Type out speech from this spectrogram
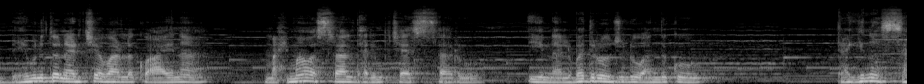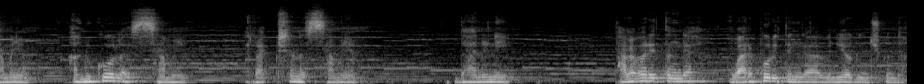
దేవునితో నడిచే వాళ్ళకు ఆయన మహిమా వస్త్రాలు ధరింపు చేస్తారు. ఈ నలభై రోజులు అందుకు తగిన సమయం అనుకూల సమయం రక్షణ సమయం. దానిని ఫలభరితంగా వరపూరితంగా వినియోగించుకుందాం.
